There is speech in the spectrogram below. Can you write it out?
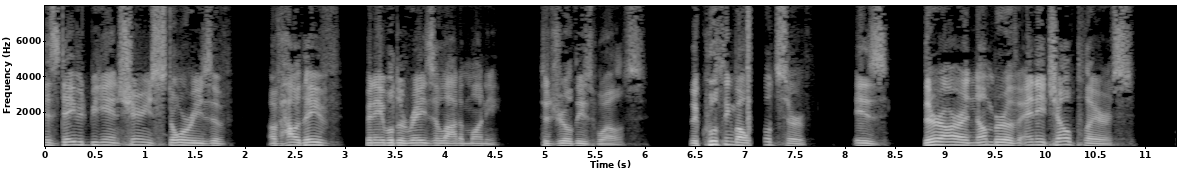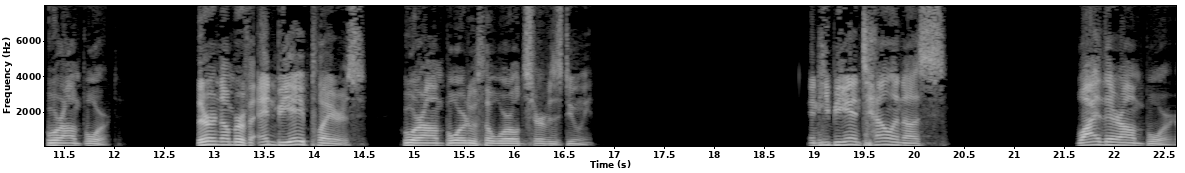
as David began sharing stories of, of how they've been able to raise a lot of money to drill these wells. The cool thing about World Serve is there are a number of NHL players who are on board. There are a number of NBA players who are on board with what World Serve is doing. And he began telling us why they're on board.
